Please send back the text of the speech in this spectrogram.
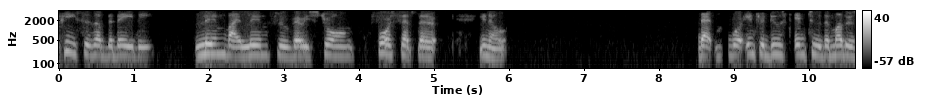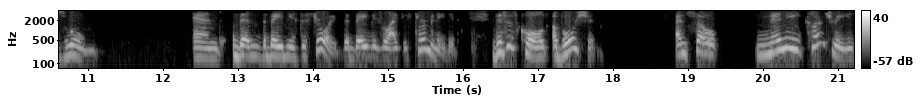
pieces of the baby, limb by limb through very strong forceps that are, you know, that were introduced into the mother's womb. And then the baby is destroyed. The baby's life is terminated. This is called abortion. And so many countries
